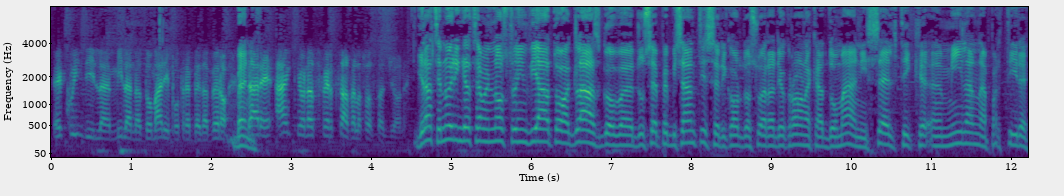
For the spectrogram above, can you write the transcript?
e quindi il Milan domani potrebbe davvero Bene. dare anche una sferzata alla sua stagione. Grazie, noi ringraziamo il nostro inviato a Glasgow, Giuseppe Bisantis, ricordo sua radiocronaca domani Celtic eh, Milan a partire partire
